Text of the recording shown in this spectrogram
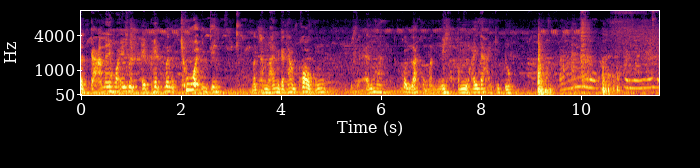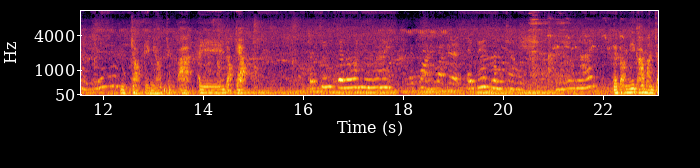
จัดการในไวที่สุดไอ้เพชรมันชั่วจริงๆ มันทำร้ายมันกระทั่งพ่อของแสนมัน คนรักของมันนี่ทำร้ายได้คิดดูตอนนี้ลูกมันเป็นยังไงแบบนี้ลูกเจ้าเก่งแล้วจิป้าไอ้ดอกแก้วจะกินจะนอนยังไงไอ้เพชรมันจังยังไงแต่ตอนนี้ข้ามั่นใจ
